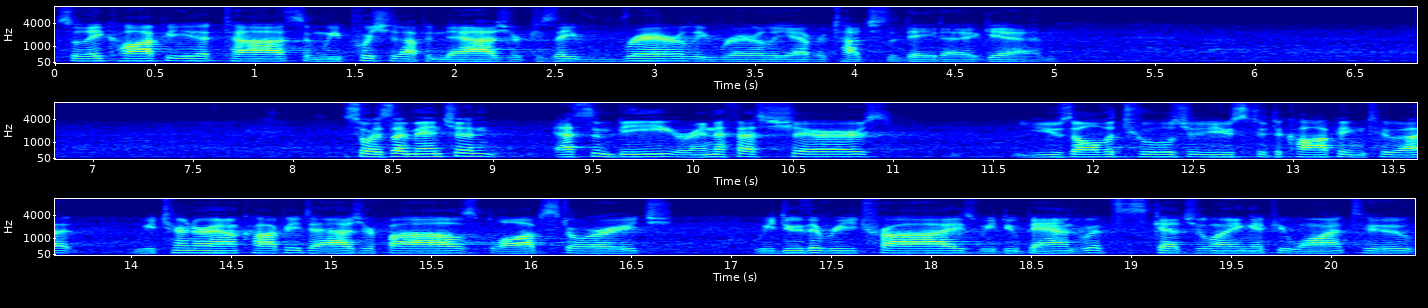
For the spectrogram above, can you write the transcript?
So they copy it to us, and we push it up into Azure because they rarely, rarely ever touch the data again. So as I mentioned, SMB or NFS shares, use all the tools you're used to, to copying to it. We turn around, copy to Azure files, blob storage. We do the retries. We do bandwidth scheduling if you want to.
